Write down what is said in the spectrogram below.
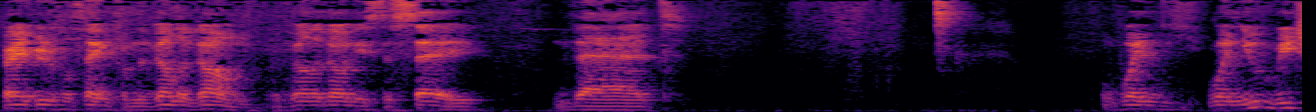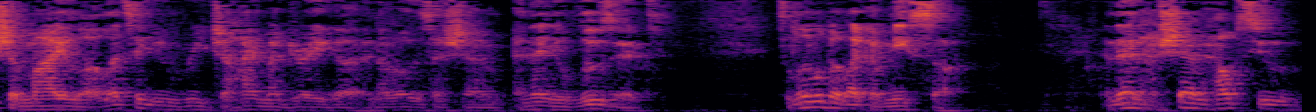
very beautiful thing from the Vilna Gaon. The Vilna Gaon used to say that when when you reach a Maila, let's say you reach a high Madrega in Avodah Hashem, and then you lose it, it's a little bit like a Misa and then Hashem helps you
